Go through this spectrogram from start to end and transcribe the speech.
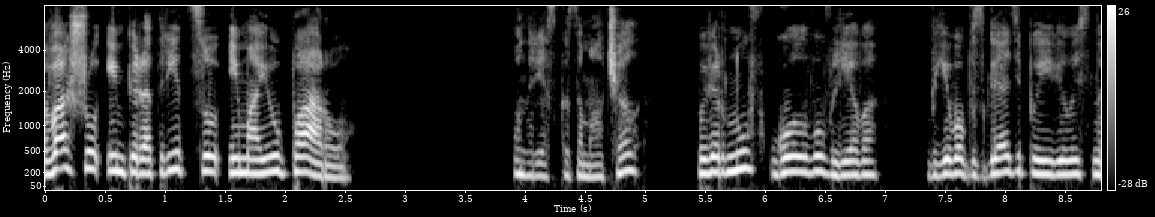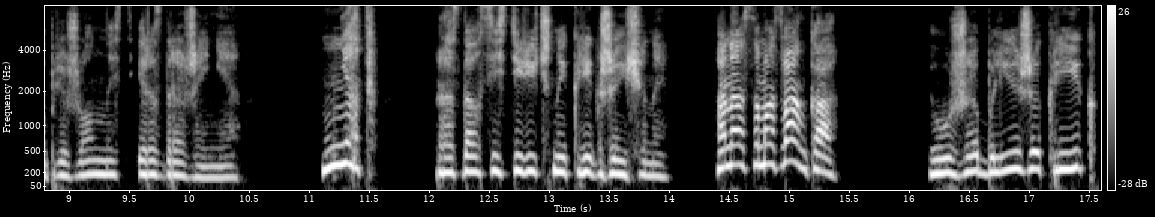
вашу императрицу и мою пару». Он резко замолчал, повернув голову влево. В его взгляде появилась напряженность и раздражение. «Нет!» — раздался истеричный крик женщины. «Она самозванка!» И уже ближе крик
